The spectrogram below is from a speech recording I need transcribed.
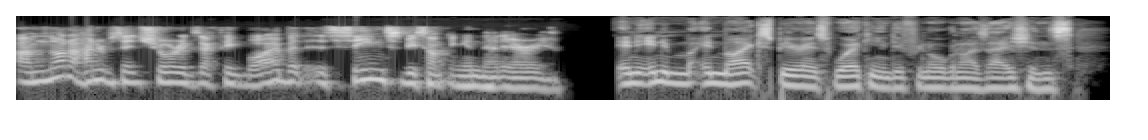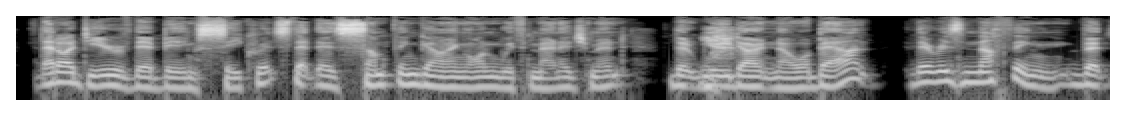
I'm not 100% sure exactly why, but it seems to be something in that area. In, in, in my experience working in different organizations, that idea of there being secrets, that there's something going on with management that yeah. we don't know about, there is nothing that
